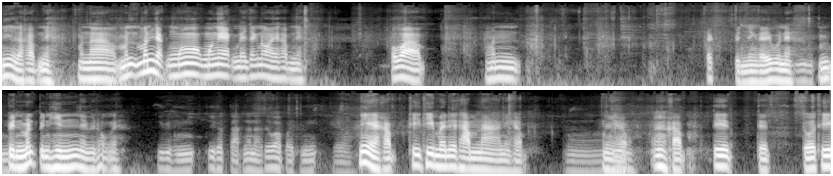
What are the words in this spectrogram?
นี่แหละครับนี่มันนามันมันอยากมองมาแงกในอยจักหน่อยครับนี่เพราะว่ามันจะเป็นยังไงวะเนี่ยมันเป็นมันเป็นหินเนี่ยพี่น้องเนี่ยที่ไปถึงที่เขาตัดนั่นนะที่ว่าไปถึงนี้เดี๋ยวนี่ครับที่ที่ไม่ได้ทำนานี่ครับอืม นี่ครับเออครับที่แต่ตัวที่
